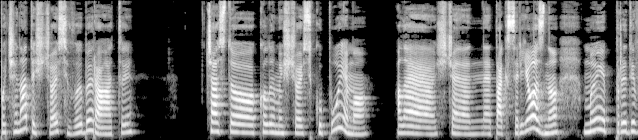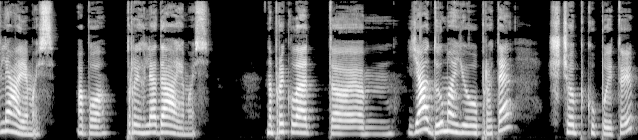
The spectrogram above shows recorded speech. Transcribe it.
починати щось вибирати. Часто, коли ми щось купуємо, але ще не так серйозно, ми придивляємось або приглядаємось. Наприклад, ем, я думаю про те, щоб купити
